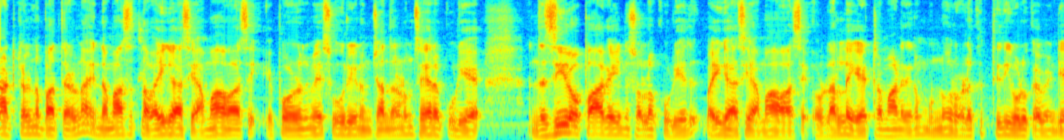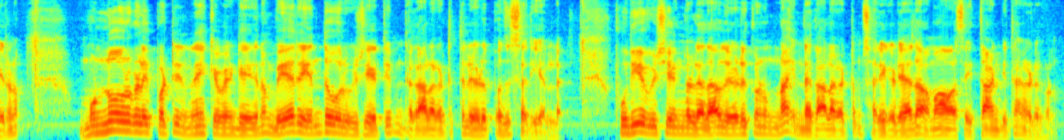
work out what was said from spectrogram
நாட்கள்னு பார்த்தோம்னா இந்த மாதத்தில் வைகாசி அமாவாசை எப்பொழுதுமே சூரியனும் சந்திரனும் சேரக்கூடிய இந்த ஜீரோ பாகைன்னு சொல்லக்கூடியது வைகாசி அமாவாசை. ஒரு நல்ல ஏற்றமான தினம். முன்னோர்களுக்கு திதி கொடுக்க வேண்டிய தினம். முன்னோர்களை பற்றி நினைக்க வேண்டிய தினம். வேறு எந்த ஒரு விஷயத்தையும் இந்த காலகட்டத்தில் எடுப்பது சரியல்ல. புதிய விஷயங்கள் ஏதாவது எடுக்கணும்னா இந்த காலகட்டம் சரி கிடையாது. அமாவாசை தாண்டி தான் எடுக்கணும்.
